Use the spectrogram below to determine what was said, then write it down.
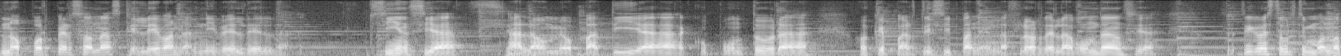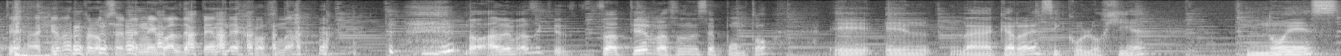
no por personas que elevan al nivel de la ciencia a la homeopatía, acupuntura o que participan en la flor de la abundancia. Digo, este último no tiene nada que ver, pero se ven igual de pendejos, ¿no? no, además de que, o sea, tienes razón en ese punto. Eh, la carrera de psicología no es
